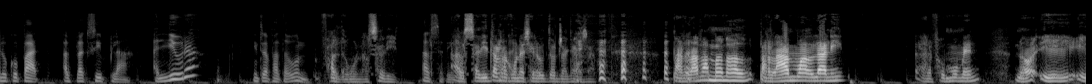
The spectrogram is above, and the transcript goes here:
l'ocupat, el flexible, el lliure, i ens en falta un, Falta un, el cedit. el cedit. El cedit el reconeixereu tots a casa. parlàvem amb el, parlàvem amb el Dani ara fa un moment, no? I, i,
